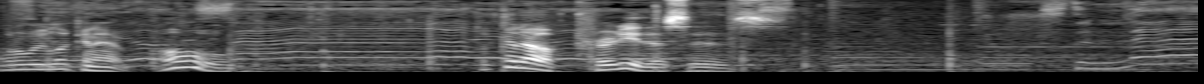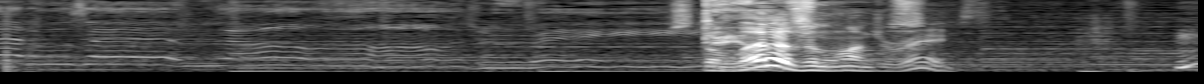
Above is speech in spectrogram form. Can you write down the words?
What are we looking at? Oh, look at how pretty this is. Stilettos and lingerie. Hmm?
